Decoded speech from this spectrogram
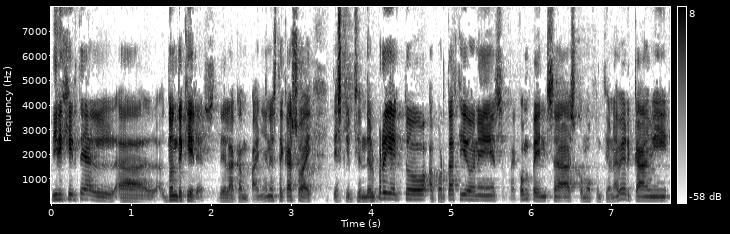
dirigirte al, al- donde quieres de la campaña. En este caso hay descripción del proyecto, aportaciones, recompensas, cómo funciona Berkami,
